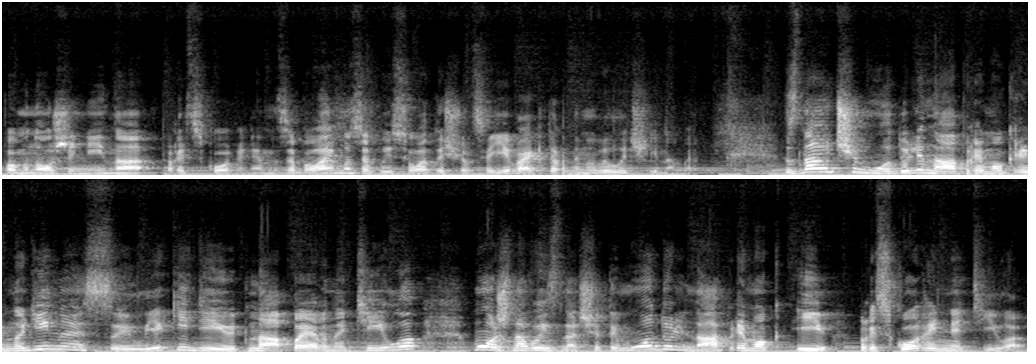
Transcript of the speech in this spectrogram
помноженій на прискорення. Не забуваємо записувати, що це є векторними величинами. Знаючи модулі напрямок рівнодійної сили, які діють на певне тіло, можна визначити модуль, напрямок і прискорення тіла.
